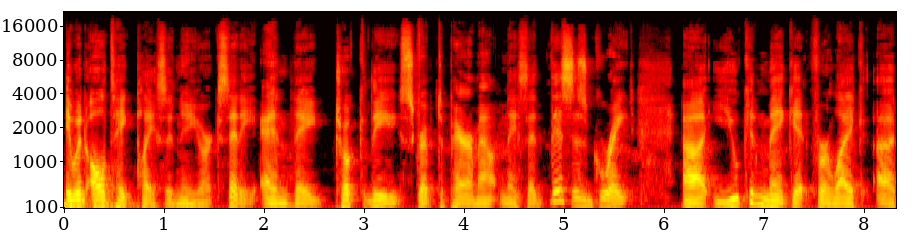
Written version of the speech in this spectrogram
it would all take place in New York City. And they took the script to Paramount and they said, "This is great." Uh, you can make it for like uh,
